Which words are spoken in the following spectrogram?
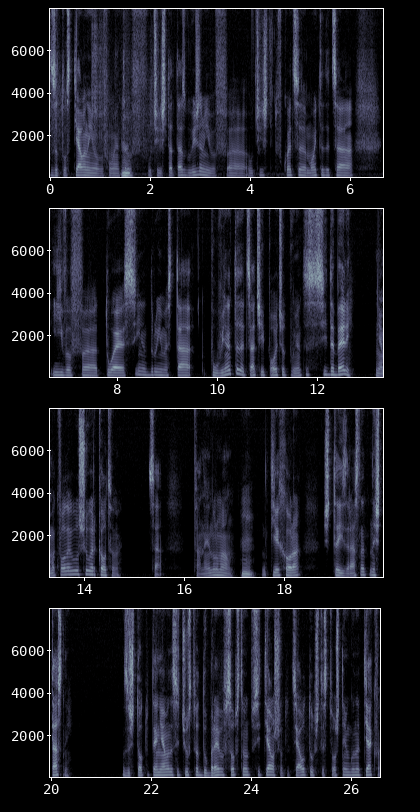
затластяване има в момента М. в училищата. Аз го виждам и в а, училището, в което са моите деца, и в а, Туес, и на други места. Половината деца, че и повече от половината са си дебели. Няма какво да го шугъркотваме. Са, това не е нормално. М. Тия хора ще израснат нещастни. Защото те няма да се чувстват добре в собственото си тяло, защото цялото общество ще им го натяква.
